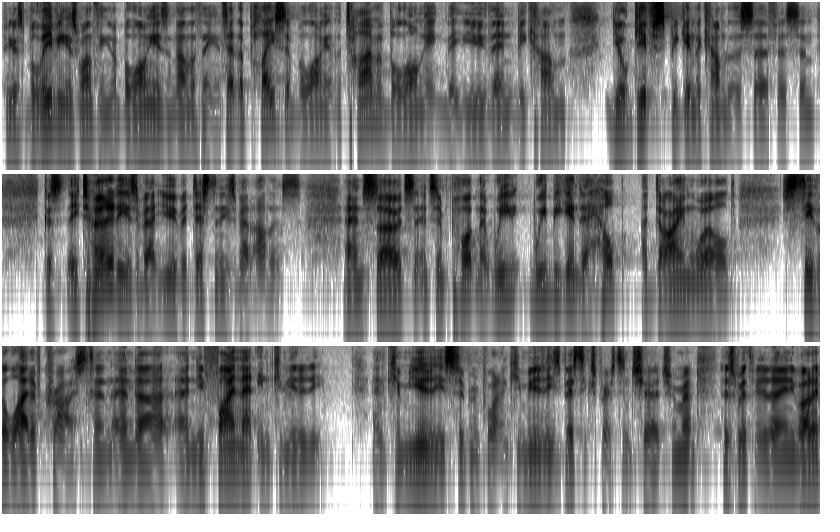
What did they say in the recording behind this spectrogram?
because believing is one thing, but belonging is another thing. It's at the place of belonging, at the time of belonging, that you then become, your gifts begin to come to the surface. And because eternity is about you, but destiny is about others. And so it's, it's important that we, we begin to help a dying world see the light of Christ. And, and, uh, and you find that in community. And community is super important. And community is best expressed in church. Remember, who's with me today? Anybody?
